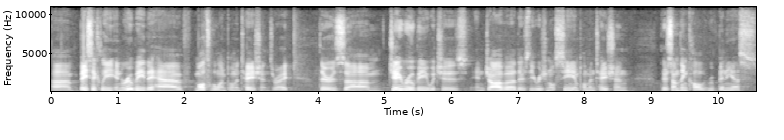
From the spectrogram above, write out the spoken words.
Uh, basically, in Ruby, they have multiple implementations, right? There's um, JRuby, which is in Java. There's the original C implementation. There's something called Rubinius,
